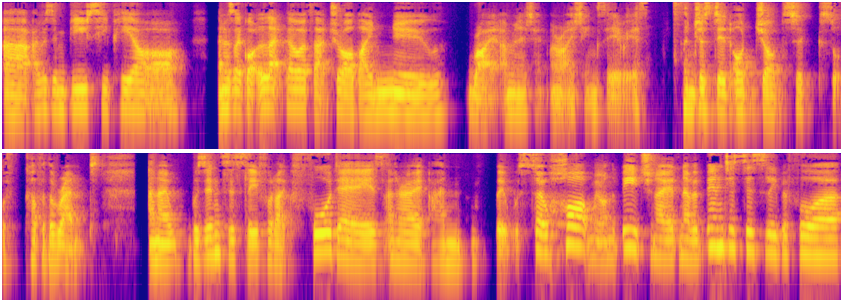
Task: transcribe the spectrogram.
Uh, I was in beauty PR, and as I got let go of that job, I knew right, I'm going to take my writing serious, and just did odd jobs to sort of cover the rent. And I was in Sicily for like four days, and I and it was so hot. We were on the beach, and I had never been to Sicily before.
